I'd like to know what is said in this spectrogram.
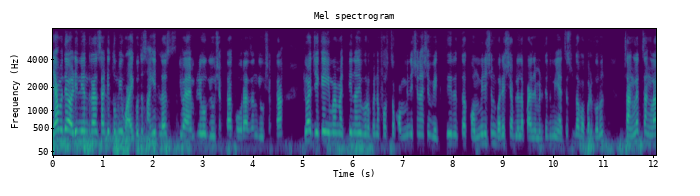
यामध्ये अडी नियंत्रणासाठी तुम्ही वायगो तर सांगितलंच किंवा अँप्लिगो घेऊ शकता कोराझन घेऊ शकता किंवा जे काही इमॅमॅक्टिन आणि प्रोपेनोफॉसचं कॉम्बिनेशन असे व्यतिरिक्त कॉम्बिनेशन बरेचसे आपल्याला पाहायला मिळते. तुम्ही याचा सुद्धा वापर करून चांगलाच चांगला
